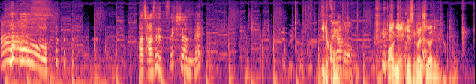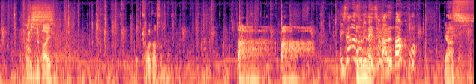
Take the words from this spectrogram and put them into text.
호호. 아 자세 섹시한데? 이리콤 내가 더. 왕이 계승할 시간입니다. 님들 빠이. 어, 총알 다 썼네. 아, 아, 아, 이상한 소리. 내지 말라고. 야스.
